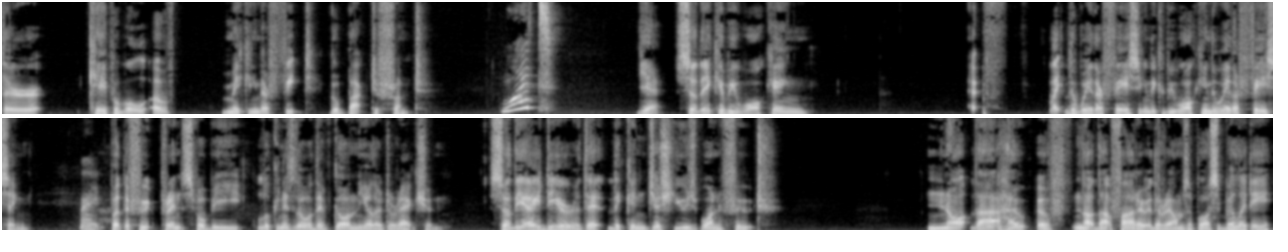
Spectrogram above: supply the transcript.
they're capable of making their feet go back to front. What? Yeah, so they could be walking like the way they're facing, they could be walking the way they're facing, Right. but the footprints will be looking as though they've gone the other direction. So the idea that they can just use one foot, not that out of not that far out of the realms of possibility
